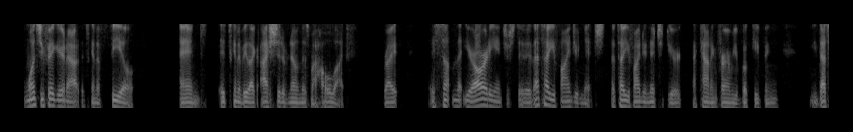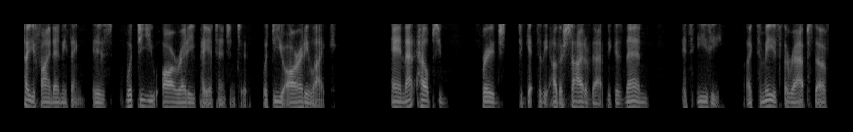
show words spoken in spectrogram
Once you figure it out, it's going to feel and it's going to be like, I should have known this my whole life. Right. It's something that you're already interested in. That's how you find your niche. That's how you find your niche at your accounting firm, your bookkeeping. That's how you find anything is what do you already pay attention to? What do you already like? And that helps you bridge to get to the other side of that because then it's easy. Like to me, it's the rap stuff.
